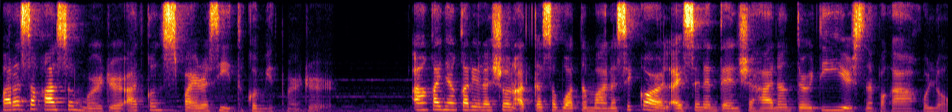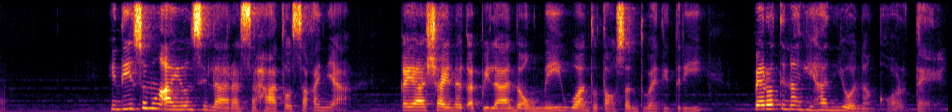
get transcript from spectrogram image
para sa kasong murder at conspiracy to commit murder. Ang kanyang karelasyon at kasabwat naman na si Carl ay senentensyahan ng 30 years na pagkakakulong. Hindi sumang-ayon si Lara sa hatol sa kanya, kaya siya ay nag-apila noong May 1, 2023 pero tinanggihan yon ng korte.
